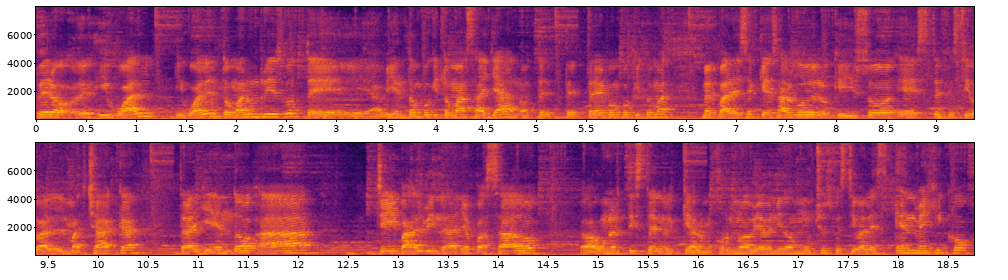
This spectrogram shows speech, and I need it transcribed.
Pero eh, igual, igual el tomar un riesgo te avienta un poquito más allá, ¿no? Te, te trepa un poquito más. Me parece que es algo de lo que hizo este festival, el Machaca, trayendo a J Balvin el año pasado, a un artista en el que a lo mejor no había venido a muchos festivales en México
